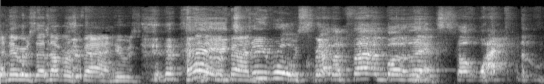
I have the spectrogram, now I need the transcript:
and there was another fan who was hey, fan extreme rules! Grab a fan by the Yeah. legs, start whacking them.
